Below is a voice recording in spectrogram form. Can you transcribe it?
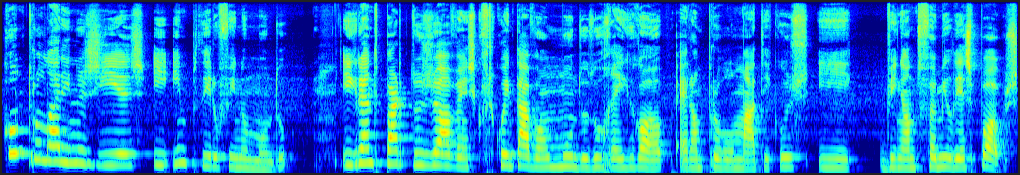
controlar energias e impedir o fim do mundo. E grande parte dos jovens que frequentavam o mundo do rei Gob eram problemáticos e vinham de famílias pobres.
